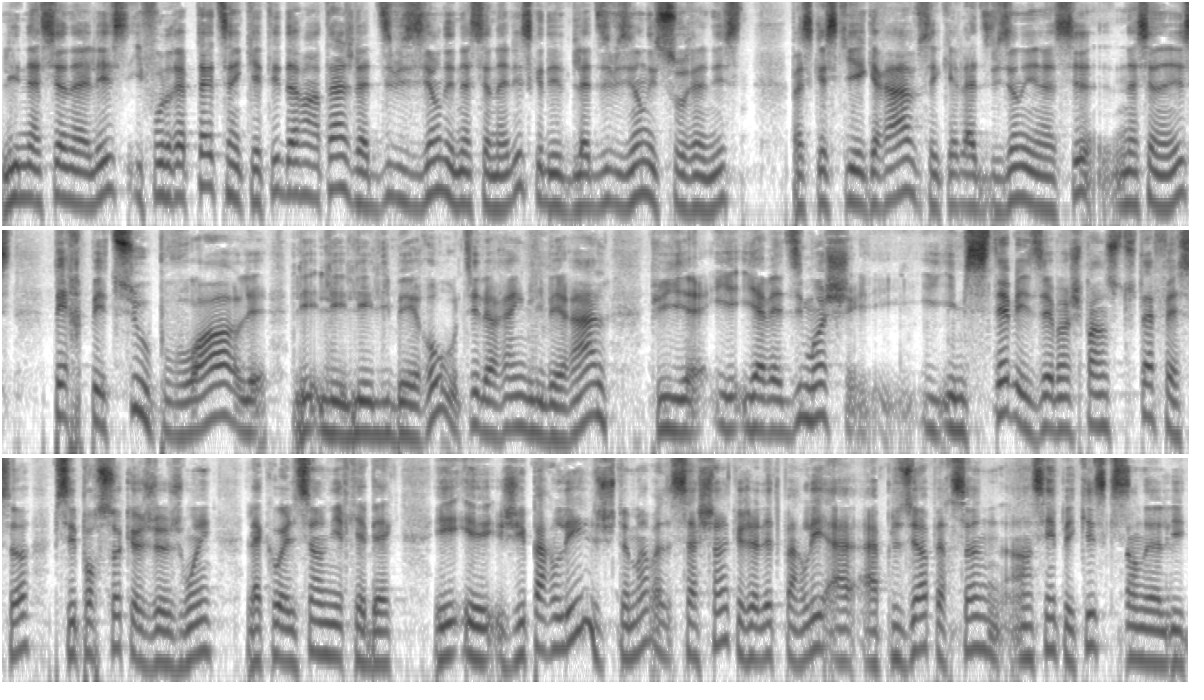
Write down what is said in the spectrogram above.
les nationalistes, il faudrait peut-être s'inquiéter davantage de la division des nationalistes que de la division des souverainistes. Parce que ce qui est grave, c'est que la division des nati- nationalistes perpétue au pouvoir le- les, les, les libéraux, tu sais, le règne libéral. Puis euh, il, avait dit, moi, il, me citait, mais il disait, moi, je pense tout à fait ça. Puis c'est pour ça que je joins la coalition Avenir Québec. Et, j'ai parlé, justement, sachant que j'allais te parler à, à plusieurs personnes, anciens péquistes qui sont dans les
